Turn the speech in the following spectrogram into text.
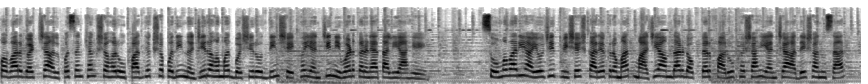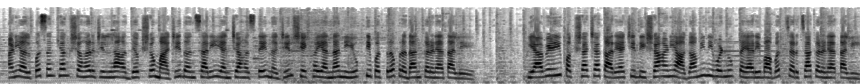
पवार गटच्या अल्पसंख्याक शहर उपाध्यक्षपदी नजीर अहमद बशीरुद्दीन शेख यांची निवड करण्यात आली आहे. सोमवारी आयोजित विशेष कार्यक्रमात माजी आमदार डॉक्टर फारुख शाह यांच्या आदेशानुसार आणि अल्पसंख्याक शहर जिल्हा अध्यक्ष माजिद अन्सारी यांच्या हस्ते नजीर शेख यांना नियुक्तीपत्र प्रदान करण्यात आले. यावेळी पक्षाच्या कार्याची दिशा आणि आगामी निवडणूक तयारीबाबत चर्चा करण्यात आली.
